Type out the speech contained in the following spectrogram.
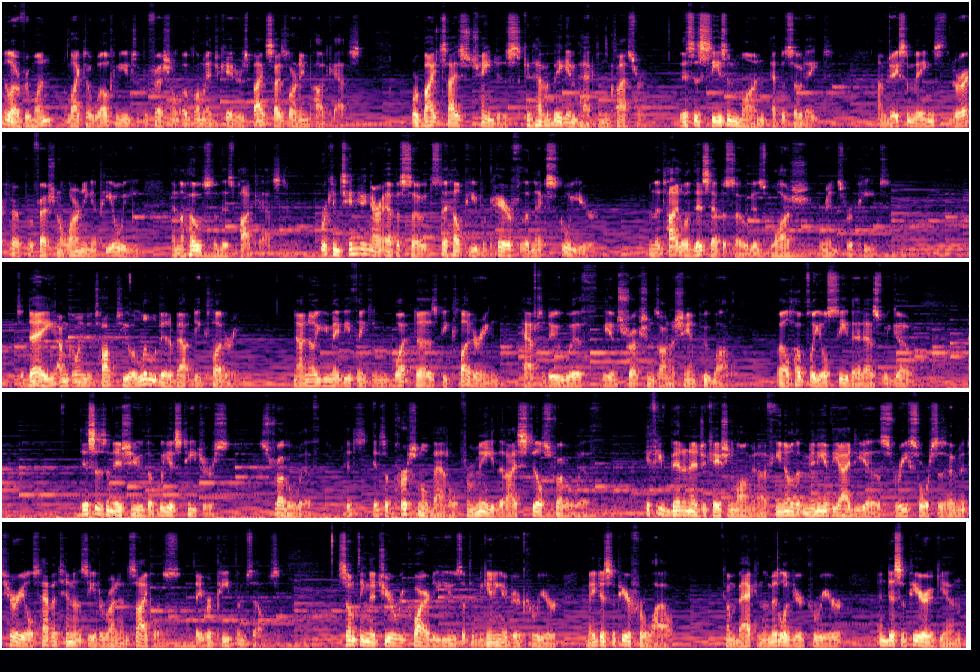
Hello, everyone. I'd like to welcome you to Professional Oklahoma Educators Bite Size Learning Podcast, where bite sized changes can have a big impact in the classroom. This is Season 1, Episode 8. I'm Jason Bings, the Director of Professional Learning at POE and the host of this podcast. We're continuing our episodes to help you prepare for the next school year. And the title of this episode is Wash, Rinse, Repeat. Today, I'm going to talk to you a little bit about decluttering. Now, I know you may be thinking, what does decluttering have to do with the instructions on a shampoo bottle? Well, hopefully, you'll see that as we go. This is an issue that we as teachers struggle with. It's, it's a personal battle for me that I still struggle with. If you've been in education long enough, you know that many of the ideas, resources, and materials have a tendency to run in cycles. They repeat themselves. Something that you're required to use at the beginning of your career may disappear for a while, come back in the middle of your career, and disappear again,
